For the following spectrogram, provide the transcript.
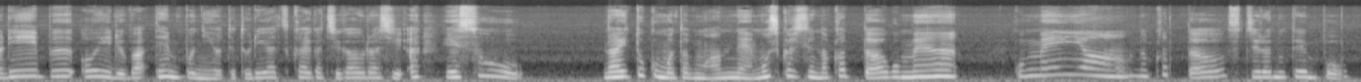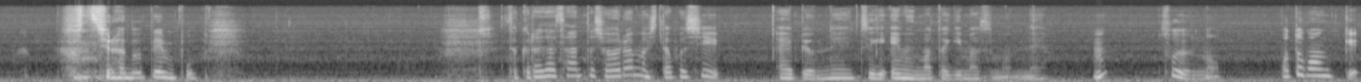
オリーブオイルは店舗によって取り扱いが違うらしい。あえそう。ないとこも多分あんねん。もしかしてなかった？ごめん。ごめんやん。なかった？そちらの店舗。そちらの店舗。桜田さんとショールームしてほしい。あやぴょんね次 M またぎますもんね。そうよな。またがんけ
